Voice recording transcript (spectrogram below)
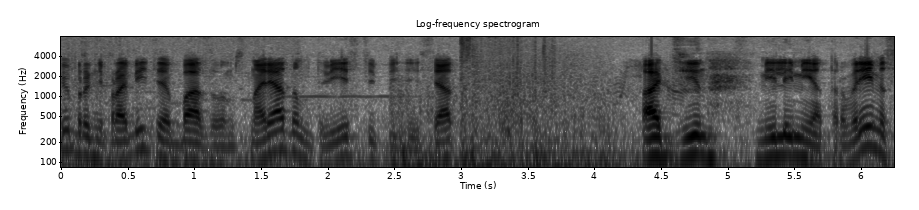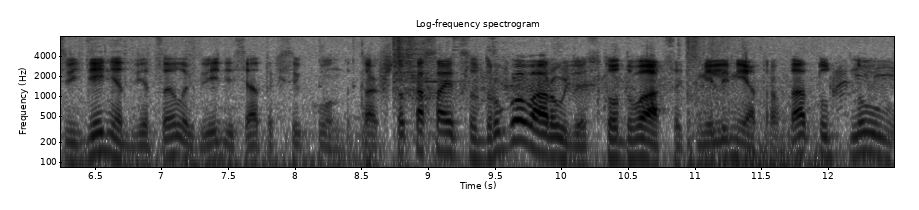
И бронепробитие базовым снарядом 251 миллиметр. Время сведения 2,2 секунды. Так, что касается другого орудия, 120 миллиметров, да, тут, ну,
